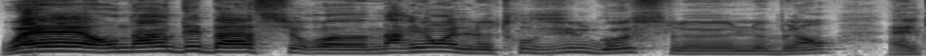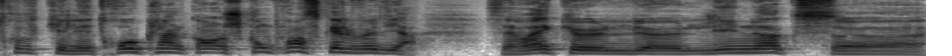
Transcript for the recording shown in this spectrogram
ouais, on a un débat sur euh, Marion, elle le trouve vulgos, le, blanc. Elle trouve qu'il est trop clinquant. Je comprends ce qu'elle veut dire. C'est vrai que l'inox, euh,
